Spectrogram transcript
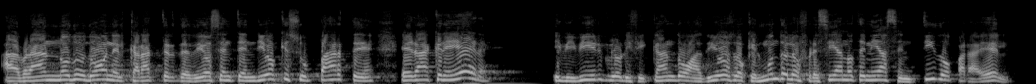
Abraham no dudó en el carácter de Dios, entendió que su parte era creer y vivir glorificando a Dios. Lo que el mundo le ofrecía no tenía sentido para él.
